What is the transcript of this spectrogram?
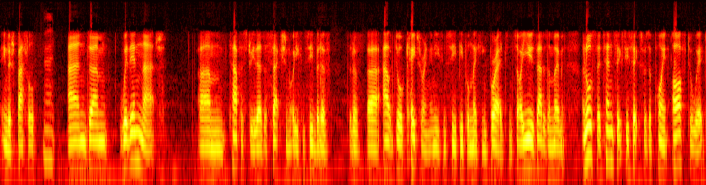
English battle. Right. And um, within that um, tapestry, there's a section where you can see a bit of sort of uh, outdoor catering, and you can see people making breads. And so I use that as a moment. And also, 1066 was a point after which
